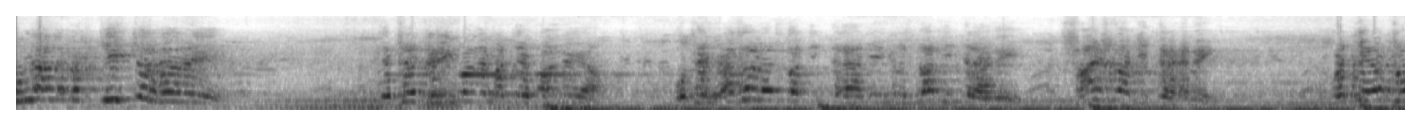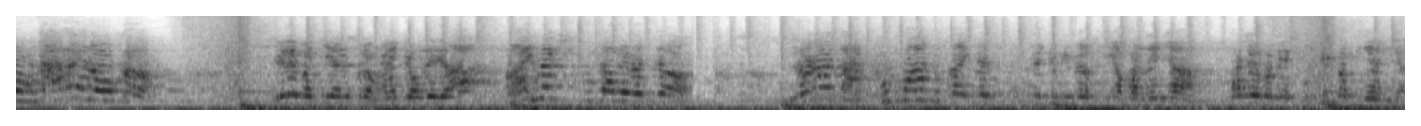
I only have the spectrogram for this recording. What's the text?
ਸਕੂਲਾਂ ਦੇ ਵਿੱਚ ਟੀਚਰ ਹੈ ਨਹੀਂ ਜਿੱਥੇ ਗਰੀਬਾਂ ਦੇ ਬੱਚੇ ਪੜ੍ਹਦੇ ਆ, ਉੱਥੇ ਮੈਥਮੈਟਿਕਸ ਦਾ ਟੀਚਰ ਹੈ ਨਹੀਂ ਇੰਗਲਿਸ਼ ਦਾ ਟੀਚਰ ਹੈ ਨਹੀਂ ਸਾਇੰਸ ਦਾ ਟੀਚਰ ਹੈ ਨਹੀਂ ਬੱਚੇ ਉੱਥੋਂ ਉਠਾ ਰਹੇ ਲੋਕ ਜਿਹੜੇ ਬੱਚਿਆਂ ਨੂੰ ਪੜਾਉਣਾ ਚਾਹੁੰਦੇ ਆ ਪ੍ਰਾਈਵੇਟ ਸਕੂਲਾਂ ਦੇ ਵਿੱਚ ਲਗਾਤਾਰ ਖੁੱਪਾਂ ਨੂੰ ਪ੍ਰਾਈਵੇਟ ਸਕੂਲ ਤੇ ਯੂਨੀਵਰਸਿਟੀਆਂ ਬਣ ਰਹੀਆਂ ਵੱਡੇ ਵੱਡੇ ਕੁਲੀਪਤੀਆਂ ਦੀਆਂ।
